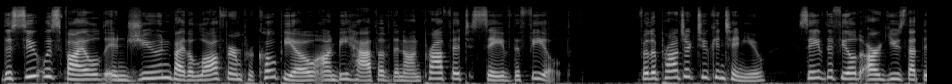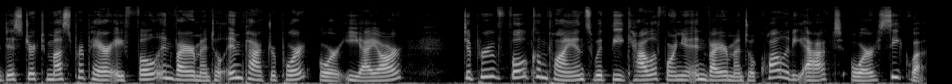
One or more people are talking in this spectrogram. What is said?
The suit was filed in June by the law firm Procopio on behalf of the nonprofit Save the Field. For the project to continue, Save the Field argues that the district must prepare a full environmental impact report, or EIR, to prove full compliance with the California Environmental Quality Act, or CEQA.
